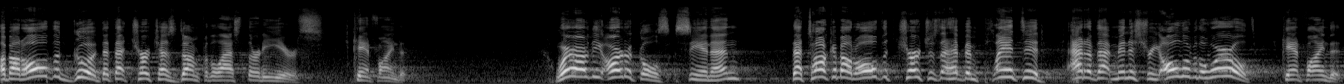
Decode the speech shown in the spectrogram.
about all the good that that church has done for the last 30 years? You can't find it. Where are the articles, CNN, that talk about all the churches that have been planted out of that ministry all over the world. You can't find it.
